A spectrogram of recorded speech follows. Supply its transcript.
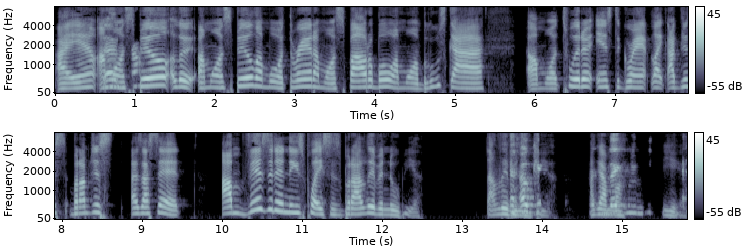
I am. I'm on Spill. Look, I'm on Spill. I'm on Thread. I'm on Spoutable. I'm on Blue Sky. I'm on Twitter, Instagram. Like I'm just, but I'm just, as I said, I'm visiting these places, but I live in Nubia. I live in okay. Nubia. I got my yeah.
